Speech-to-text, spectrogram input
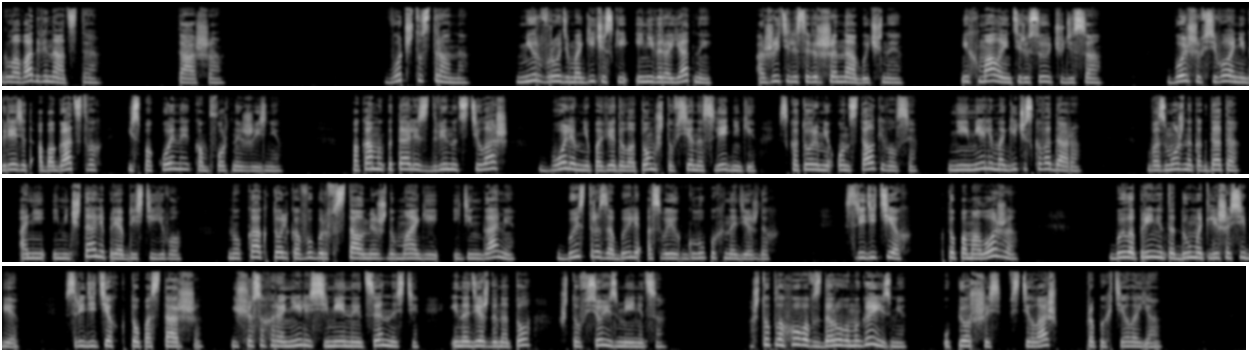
Глава двенадцатая. Таша. Вот что странно. Мир вроде магический и невероятный, а жители совершенно обычные. Их мало интересуют чудеса. Больше всего они грезят о богатствах и спокойной, комфортной жизни. Пока мы пытались сдвинуть стеллаж, Боля мне поведал о том, что все наследники, с которыми он сталкивался, не имели магического дара — Возможно, когда-то они и мечтали приобрести его, но как только выбор встал между магией и деньгами, быстро забыли о своих глупых надеждах. Среди тех, кто помоложе, было принято думать лишь о себе. Среди тех, кто постарше, еще сохранились семейные ценности и надежда на то, что все изменится. А что плохого в здоровом эгоизме? Упершись в стеллаж, пропыхтела я.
